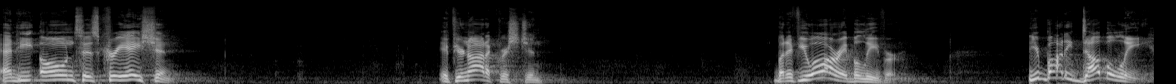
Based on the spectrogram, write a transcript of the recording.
and he owns his creation. If you're not a Christian, but if you are a believer, your body doubly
